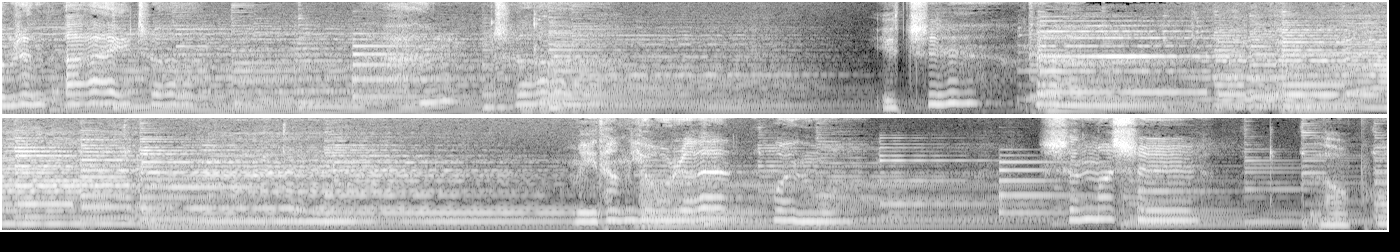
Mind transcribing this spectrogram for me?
让人爱着恨着也值得。每当有人问我什么是老婆，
